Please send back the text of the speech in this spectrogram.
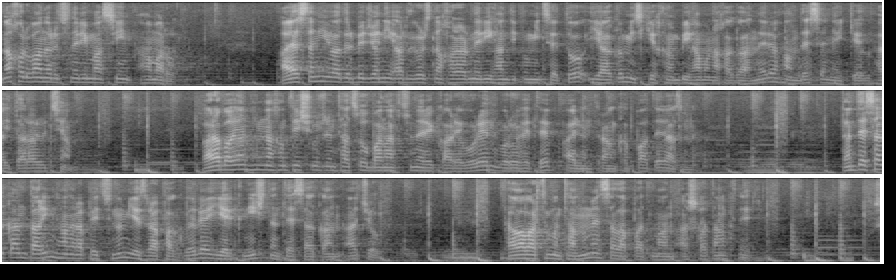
Նախորbanությունների մասին համառոտ Հայաստանի եւ Ադրբեջանի արտգործնախարարների հանդիպումից հետո ԵԱԿ Մինսկի խմբի համանախագահները հանդես են եկել հայտարարությամբ։ Ղարաբաղյան հիմնախնդրի շուրջ ընթացող բանակցությունները կարևոր են, որովհետեւ այլընտրանքը պատերազմն է։ Տնտեսական տարին հանրապետությունում եզրափակվել է երկնիշ տնտեսական աճով։ Թաղավարտում ընթանում են սալապատման աշխատանքներ։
